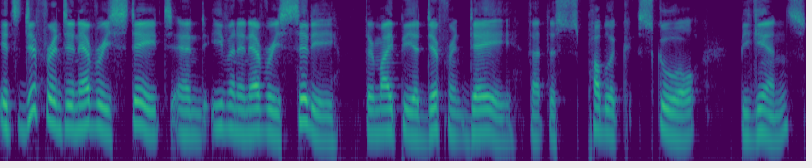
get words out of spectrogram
It's different in every state and even in every city there might be a different day that this public school begins.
